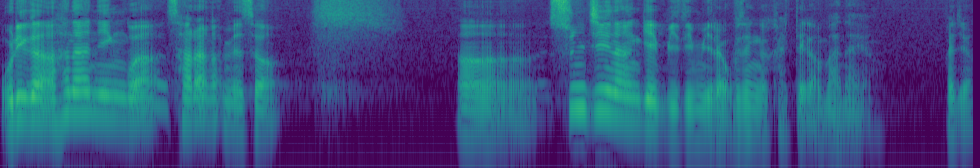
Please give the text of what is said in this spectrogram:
우리가 하나님과 살아가면서 어, 순진한 게 믿음이라고 생각할 때가 많아요. 그죠?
